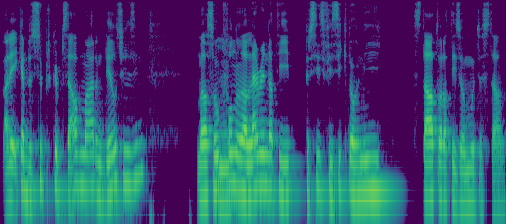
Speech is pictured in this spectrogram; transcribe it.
Allee, ik heb de Supercup zelf maar een deeltje gezien. Maar dat ze ook mm. vonden dat Laren dat hij precies fysiek nog niet staat waar dat hij zou moeten staan.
